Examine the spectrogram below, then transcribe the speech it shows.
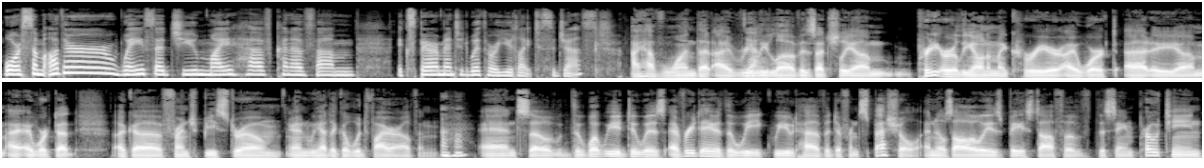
or some other ways that you might have kind of um, experimented with, or you'd like to suggest. I have one that I really love. Is actually um, pretty early on in my career. I worked at a um, I, I worked at like a French bistro, and we had like a wood fire oven. And so the, what we would do is every day of the week we would have a different special, and it was always based off of the same protein.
